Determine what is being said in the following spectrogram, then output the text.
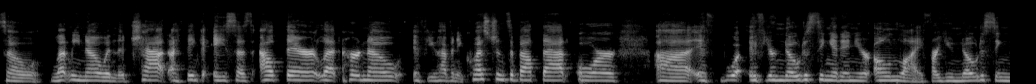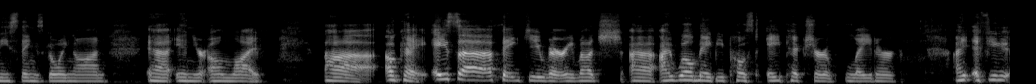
so let me know in the chat. I think Asa's out there. Let her know if you have any questions about that, or uh, if if you're noticing it in your own life. Are you noticing these things going on uh, in your own life? Uh, okay, Asa, thank you very much. Uh, I will maybe post a picture later. I, if you,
